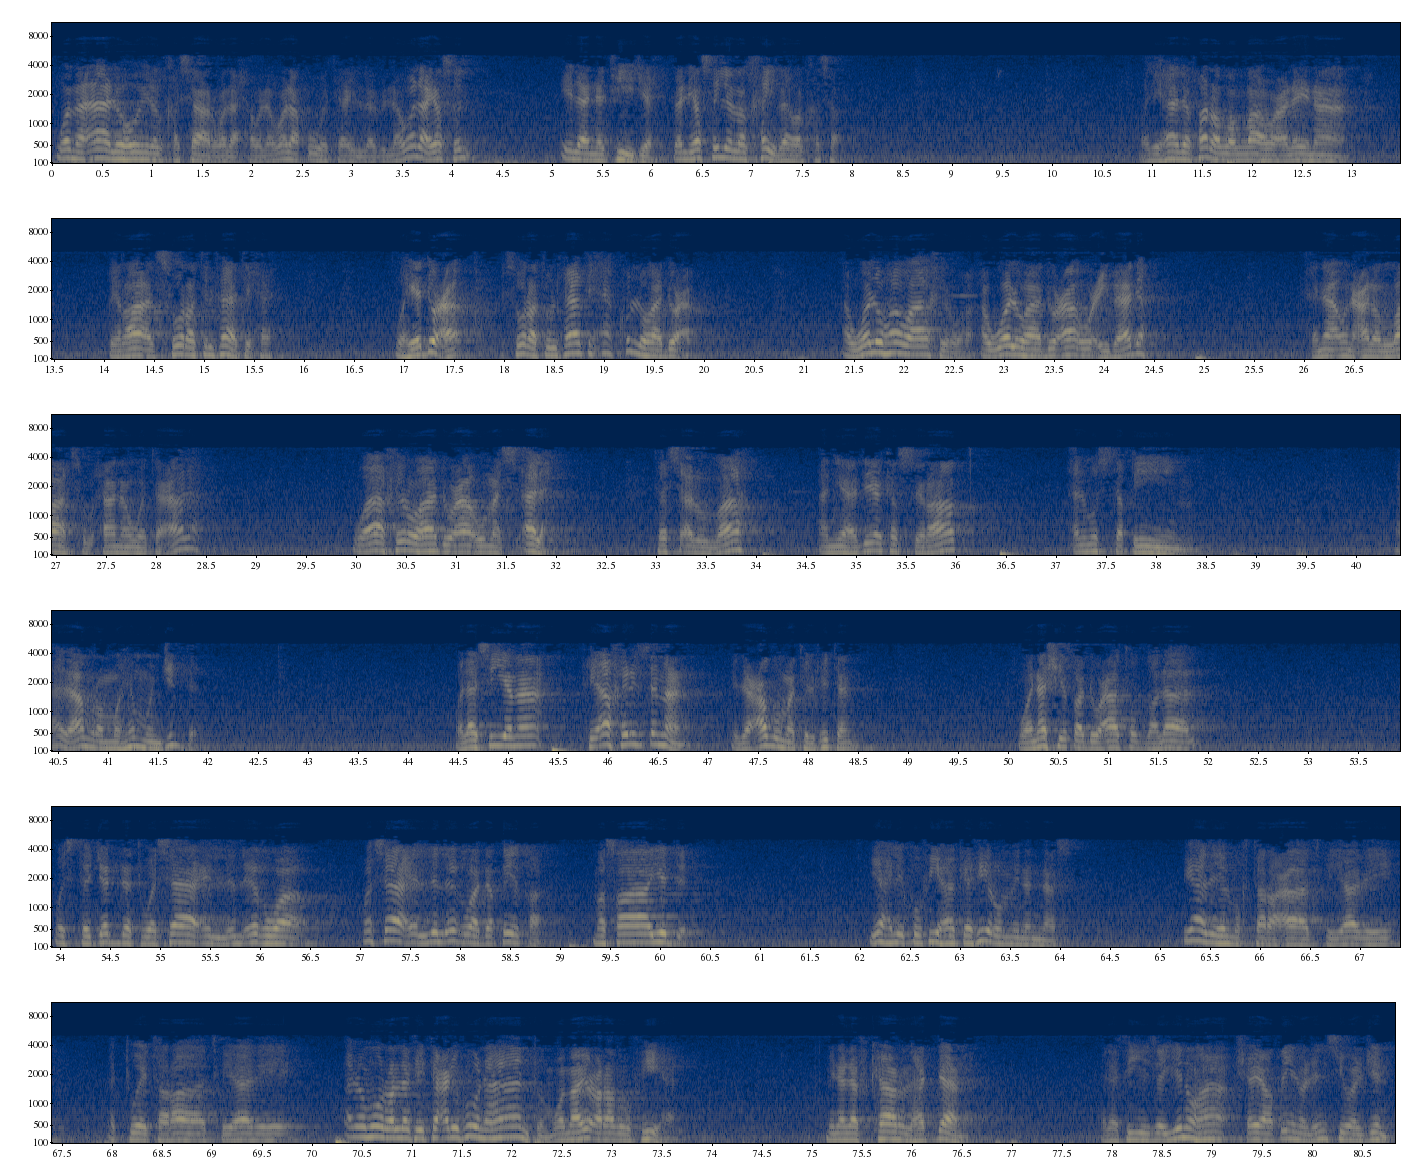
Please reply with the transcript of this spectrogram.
ومآله إلى الخسار ولا حول ولا قوة إلا بالله ولا يصل إلى نتيجة بل يصل إلى الخيبة والخسار. ولهذا فرض الله علينا قراءة سورة الفاتحة وهي دعاء سورة الفاتحة كلها دعاء. أولها وآخرها. أولها دعاء عبادة ثناء على الله سبحانه وتعالى وآخرها دعاء مسألة. تسأل الله أن يهديك الصراط المستقيم. هذا أمر مهم جدا. ولا سيما في آخر الزمان إذا عظمت الفتن ونشط دعاة الضلال واستجدت وسائل للإغواء وسائل للإغواء دقيقة مصايد يهلك فيها كثير من الناس. في هذه المخترعات في هذه التويترات في هذه الأمور التي تعرفونها أنتم وما يعرض فيها من الأفكار الهدامة. التي يزينها شياطين الإنس والجن.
